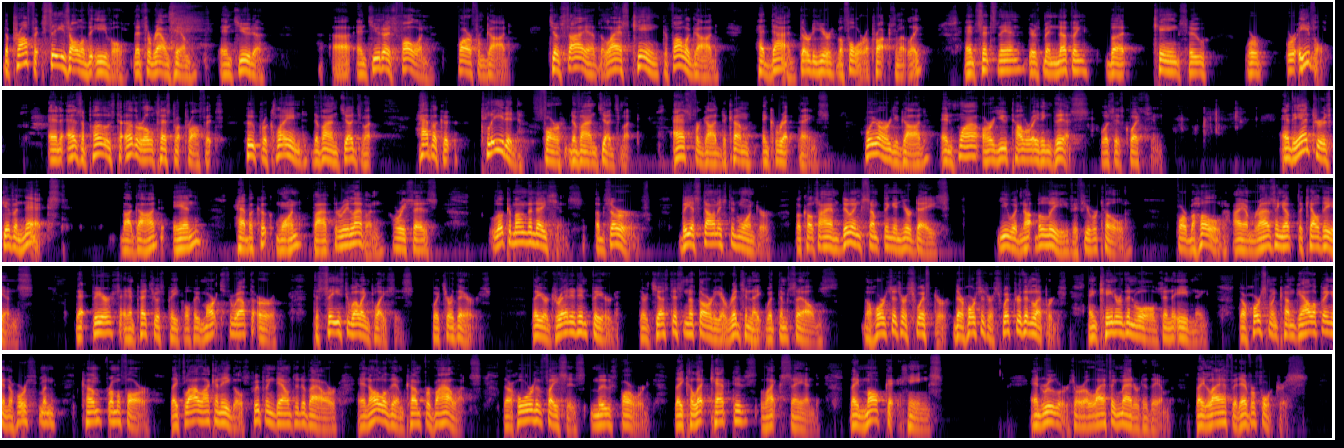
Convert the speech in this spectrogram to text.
The prophet sees all of the evil that's around him in Judah, uh, and Judah has fallen far from God. Josiah, the last king to follow God, had died 30 years before, approximately. And since then, there's been nothing but kings who were, were evil. And as opposed to other Old Testament prophets who proclaimed divine judgment, Habakkuk pleaded for divine judgment, asked for God to come and correct things. Where are you, God, and why are you tolerating this? was his question. And the answer is given next by God in Habakkuk 1 5 through 11, where he says, Look among the nations, observe, be astonished and wonder, because I am doing something in your days you would not believe if you were told. For behold, I am rising up the Chaldeans, that fierce and impetuous people who march throughout the earth to seize dwelling places which are theirs. They are dreaded and feared. Their justice and authority originate with themselves. The horses are swifter. Their horses are swifter than leopards and keener than wolves in the evening. The horsemen come galloping and the horsemen come from afar. They fly like an eagle, swooping down to devour, and all of them come for violence. Their horde of faces moves forward. They collect captives like sand. They mock at kings, and rulers are a laughing matter to them. They laugh at every fortress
